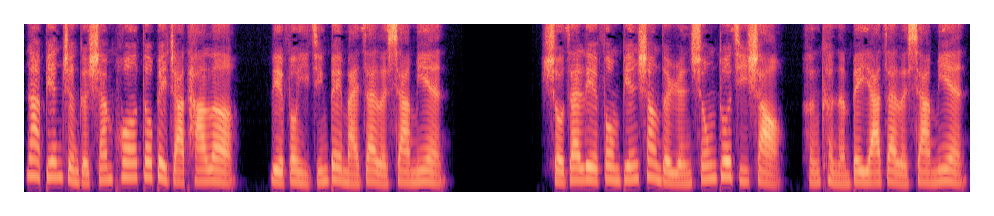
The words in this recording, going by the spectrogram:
那边整个山坡都被炸塌了，裂缝已经被埋在了下面。守在裂缝边上的人凶多吉少，很可能被压在了下面。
